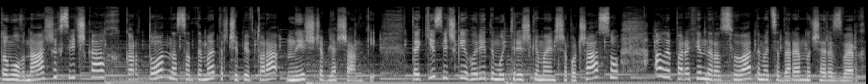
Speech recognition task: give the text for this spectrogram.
Тому в наших свічках картон на сантиметр чи півтора нижче бляшанки. Такі свічки горітимуть трішки менше по часу, але парафін не розсуватиметься даремно через верх.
